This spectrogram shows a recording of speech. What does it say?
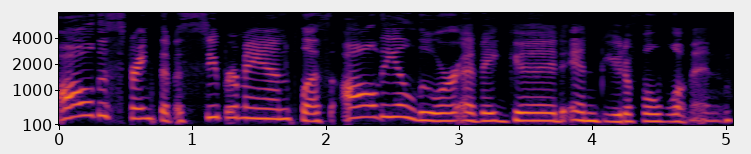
all the strength of a Superman plus all the allure of a good and beautiful woman.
